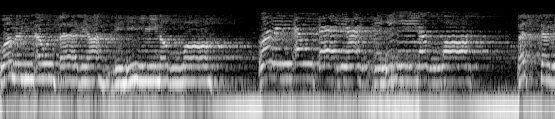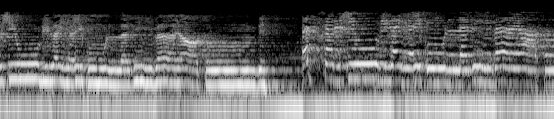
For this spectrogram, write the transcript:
ومن أوفى بعهده من الله ومن أوفى بعهده فاستبشروا ببيعكم الذي بايعتم به فاستبشروا ببيعكم الذي بايعتم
